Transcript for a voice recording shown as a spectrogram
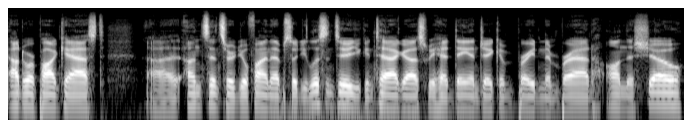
outdoor podcast. Uh, uncensored, you'll find the episode you listen to. You can tag us. We had Dan, Jacob, Brayden, and Brad on this show.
